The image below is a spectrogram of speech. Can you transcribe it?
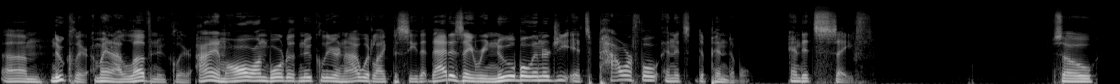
Um, nuclear. I mean, I love nuclear. I am all on board with nuclear, and I would like to see that. That is a renewable energy. It's powerful and it's dependable and it's safe. So,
